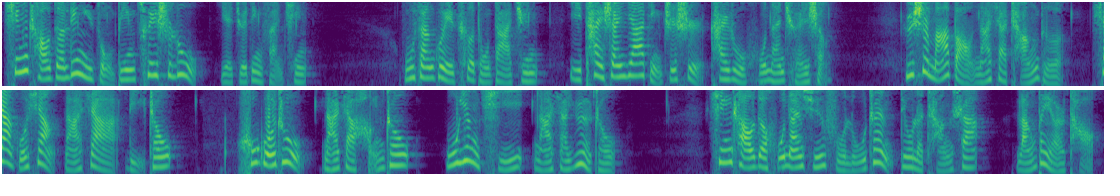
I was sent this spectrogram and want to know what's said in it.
清朝的另一总兵崔世禄也决定反清，吴三桂策动大军，以泰山压顶之势开入湖南全省。于是马宝拿下常德，夏国相拿下李州，胡国柱拿下衡州，吴应麒拿下越州。清朝的湖南巡抚卢震丢了长沙，狼狈而逃。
